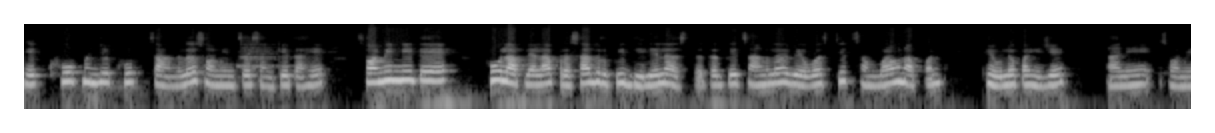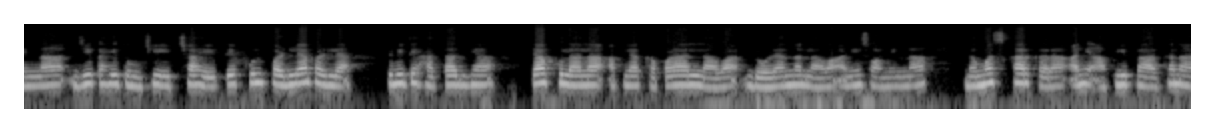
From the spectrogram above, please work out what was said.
हे खूप म्हणजे खूप चांगलं स्वामींचं संकेत आहे. स्वामींनी ते फूल आपल्याला प्रसाद रूपी दिलेलं असतं. तर ते चांगलं व्यवस्थित सांभाळून आपण ठेवलं पाहिजे. आणि स्वामींना जी काही तुमची इच्छा आहे ते फूल पडल्या पडल्या तुम्ही ते हातात घ्या. त्या फुलाला आपल्या कपाळाला लावा डोळ्यांना लावा आणि स्वामींना नमस्कार करा. आणि आपली प्रार्थना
